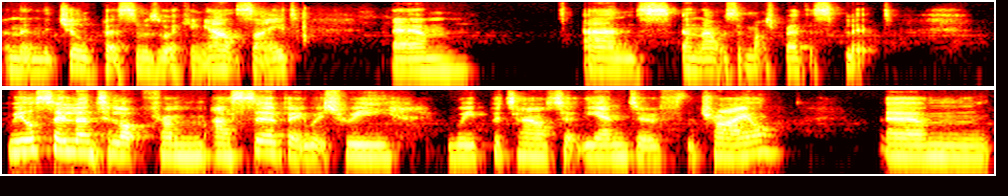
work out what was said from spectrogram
and then the chilled person was working outside. Um, and, and that was a much better split. We also learned a lot from our survey, which we, we put out at the end of the trial. Um,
